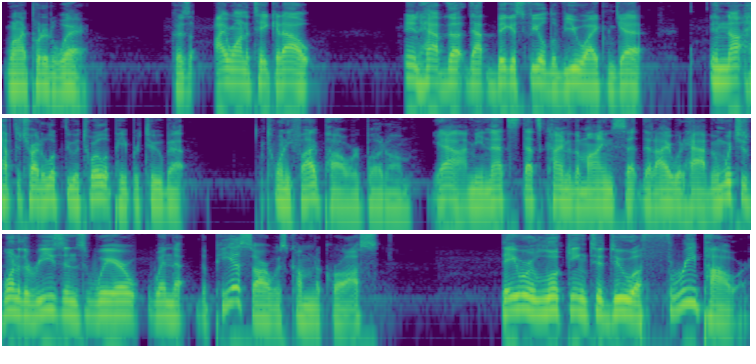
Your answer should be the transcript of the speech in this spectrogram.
when I put it away. Cuz I want to take it out and have the, that biggest field of view I can get and not have to try to look through a toilet paper tube at 25 power, but um yeah, I mean that's that's kind of the mindset that I would have and which is one of the reasons where when the the PSR was coming across they were looking to do a 3 power.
